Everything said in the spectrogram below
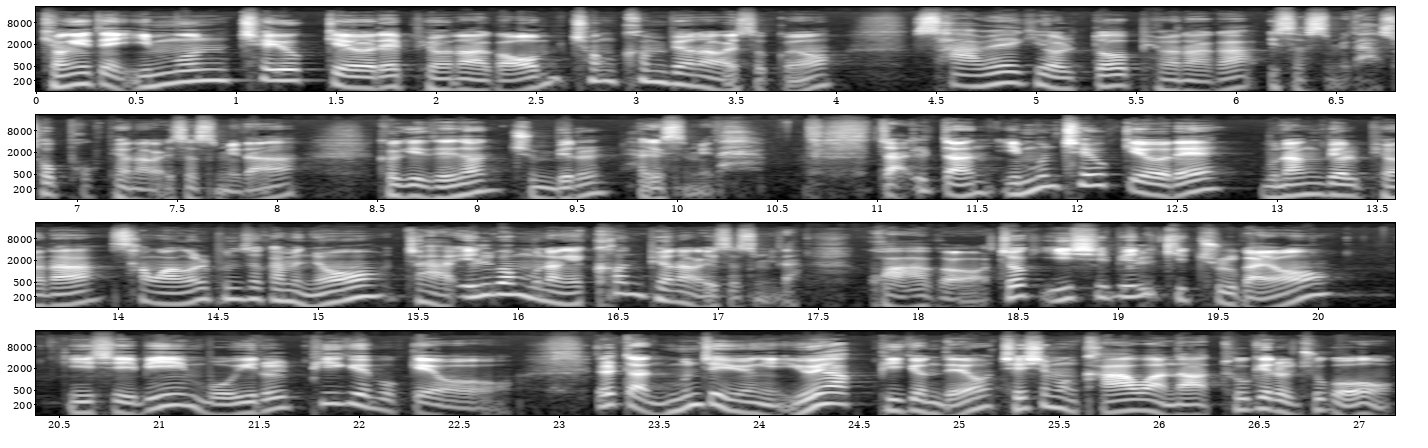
경희대 인문 체육 계열의 변화가 엄청 큰 변화가 있었고요. 사회 계열도 변화가 있었습니다. 소폭 변화가 있었습니다. 거기에 대한 준비를 하겠습니다. 자, 일단 인문 체육 계열의 문항별 변화 상황을 분석하면요. 자, 1번 문항에 큰 변화가 있었습니다. 과거, 즉 21 기출가요. 22 모의를 비교해 볼게요. 일단 문제 유형이 요약 비교인데요. 제시문 가와 나 두 개를 주고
